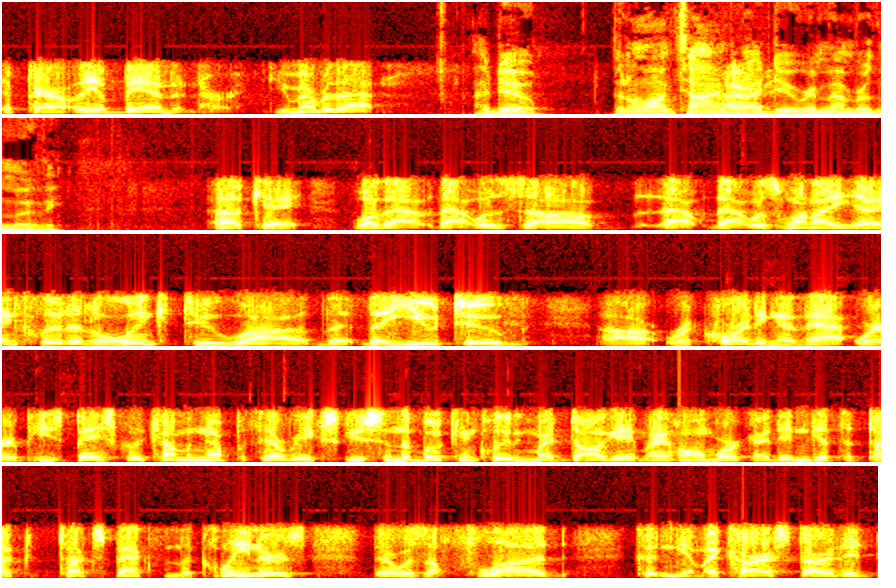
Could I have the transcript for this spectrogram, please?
apparently abandoned her? Do you remember that? I do. Been a long time, All but right. I do remember the movie. Okay. Well, that that was uh, that that was when I, I included a link to uh, the the YouTube uh, recording of that, where he's basically coming up with every excuse in the book, including my dog ate my homework, I didn't get the tuck, tucks back from the cleaners, there was a flood, couldn't get my car started,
